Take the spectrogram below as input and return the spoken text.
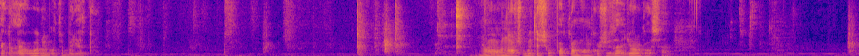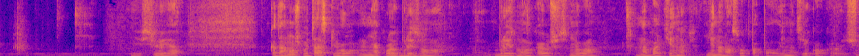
Я когда его вырубил, табуретка. Ну, нож вытащил потом, он, короче, задергался. И все, я... Когда нож вытаскивал, у меня кровь брызнула. Брызнула, короче, с него на ботинок и на носок попала, и на трико, короче.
